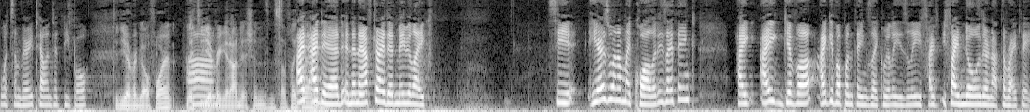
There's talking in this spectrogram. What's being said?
with some very talented people. Did you ever go for it? Like, did you Um, ever get auditions and stuff like I, that? I did, and then after I did, maybe like. See, here's one of my qualities. I think, I I give up. I give up on things like really easily if I if I know they're not the right thing.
